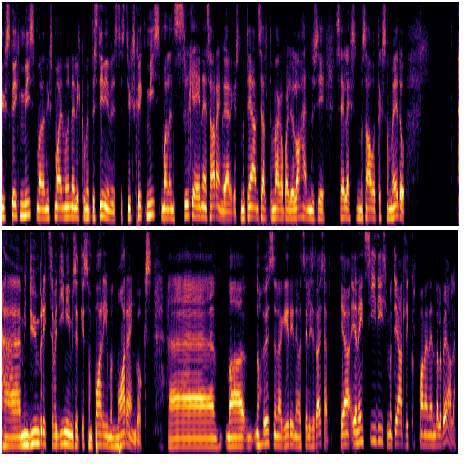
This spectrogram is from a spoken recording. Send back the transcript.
ükskõik mis, ma olen üks maailma õnnelikumatest inimestest, ükskõik mis, ma olen sõge enesearengu järgi, sest ma tean, sealt on väga palju lahendusi selleks, et ma saavutaks oma edu mind ümbritsevad inimesed, kes on parimad mu arenguks. Äh, ma noh, ühesõnaga erinevad sellised asjad. Ja, ja neid CD-sid ma teadlikult panen endale peale,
